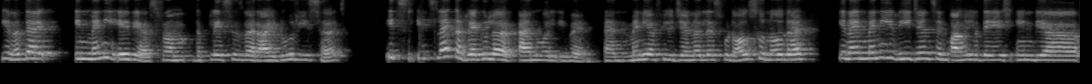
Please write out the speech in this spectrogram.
you know, that in many areas from the places where I do research, it's, it's like a regular annual event. And many of you journalists would also know that, you know, in many regions in Bangladesh, India,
